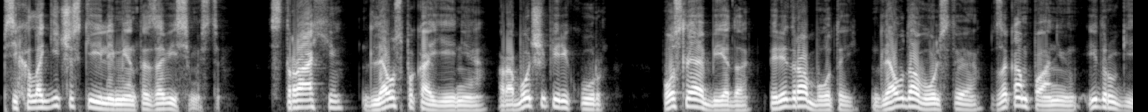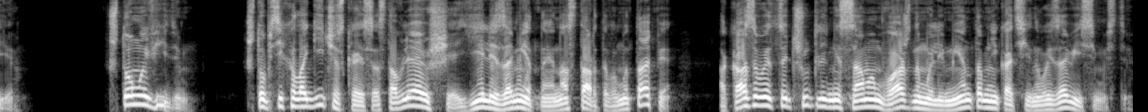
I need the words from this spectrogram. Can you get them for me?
Психологические элементы зависимости. Страхи, для успокоения, рабочий перекур, после обеда, перед работой, для удовольствия, за компанию и другие. Что мы видим? Что психологическая составляющая, еле заметная на стартовом этапе, оказывается чуть ли не самым важным элементом никотиновой зависимости.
